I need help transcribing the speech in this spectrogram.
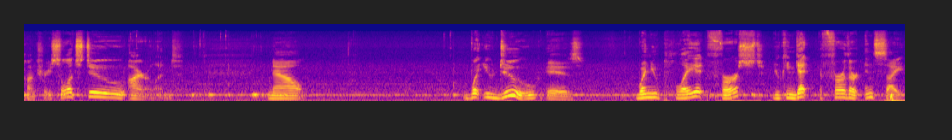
country. So let's do Ireland. Now, what you do is when you play it first, you can get further insight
